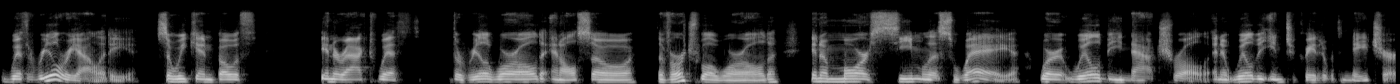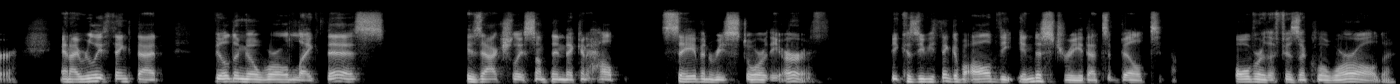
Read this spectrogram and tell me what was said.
with real reality so we can both interact with the real world and also the virtual world in a more seamless way where it will be natural and it will be integrated with nature. And I really think that building a world like this is actually something that can help save and restore the earth. Because if you think of all of the industry that's built over the physical world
